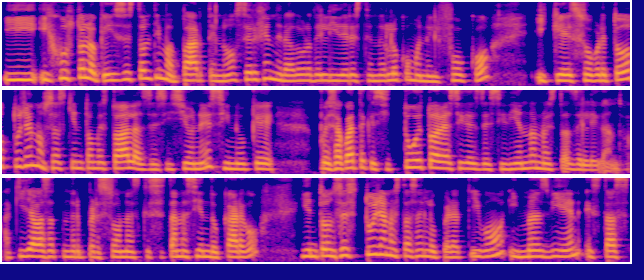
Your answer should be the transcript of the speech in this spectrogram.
Y, justo lo que dice esta última parte, ¿no? Ser generador de líderes, tenerlo como en el foco y que sobre todo tú ya no seas quien tomes todas las decisiones, sino que pues acuérdate que si tú todavía sigues decidiendo, no estás delegando. Aquí ya vas a tener personas que se están haciendo cargo y entonces tú ya no estás en lo operativo y más bien estás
